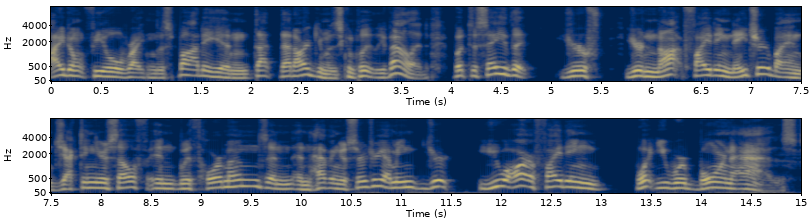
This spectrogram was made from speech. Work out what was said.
I don't feel right in this body and that, that argument is completely valid. But to say that your you're not fighting nature by injecting yourself in with hormones and and having a surgery. I mean, you're you are fighting what you were born as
